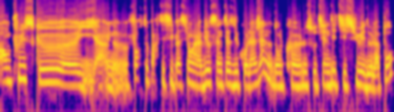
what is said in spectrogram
en plus qu'il y a une forte participation à la biosynthèse du collagène, donc le soutien des tissus et de la peau,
